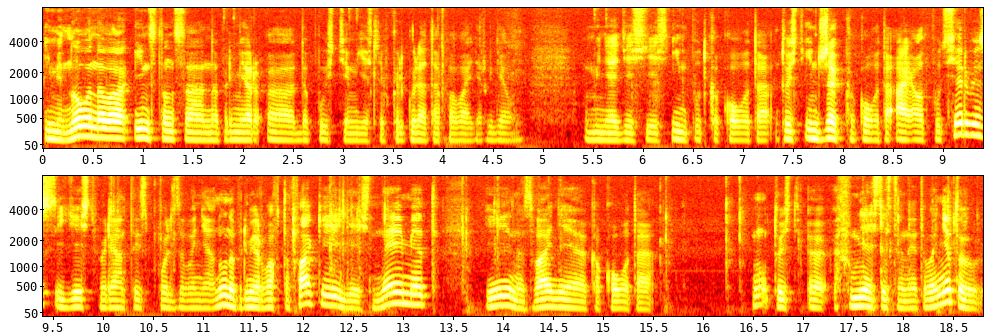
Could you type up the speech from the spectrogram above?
именованного инстанса, например, э, допустим, если в калькулятор провайдер, где он у меня здесь есть input какого-то, то есть inject какого-то iOutput сервис, и есть варианты использования, ну, например, в автофаке есть named и название какого-то ну, то есть, э, у меня, естественно, этого нету,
